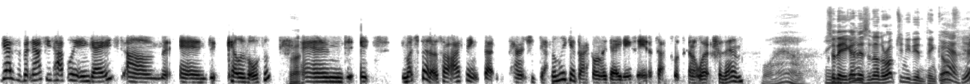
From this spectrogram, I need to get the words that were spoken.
yes, but now she's happily engaged, um, and Keller's awesome, Right. and it's much better. So I think that parents should definitely get back on the dating scene if that's what's going to work for them. Wow. So there you go. There's another option you didn't think Yeah. of. Yeah.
